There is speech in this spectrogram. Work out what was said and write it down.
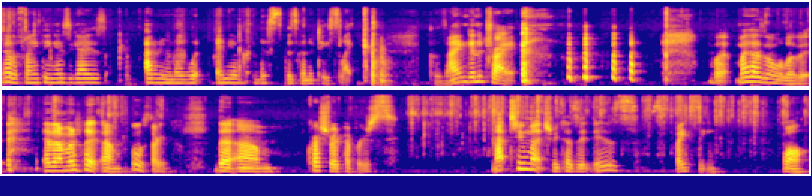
Now the funny thing is, you guys, I don't even know what any of this is going to taste like. Because I ain't going to try it. but my husband will love it. And then I'm going to put, um, oh, sorry, the um, crushed red peppers. Not too much because it is spicy. Well,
